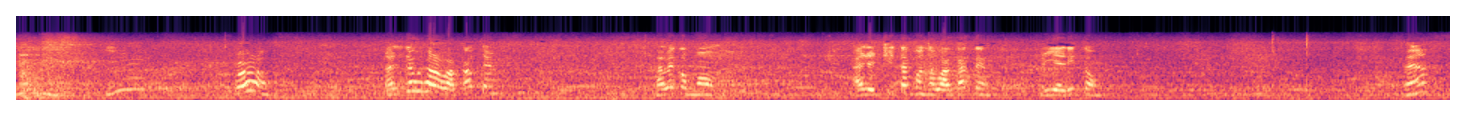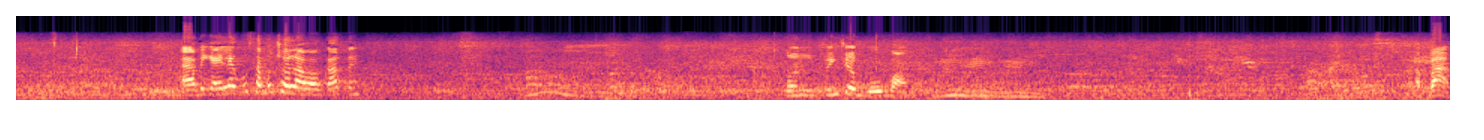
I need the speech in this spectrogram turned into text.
Mmm, mmm. Bueno, ¿a ti te gusta el aguacate? Sabe como a lechita con aguacate y hielito. ¿Eh? A Abigail le gusta mucho el aguacate. Mmm. Con su pinche buba. Mmm. Papá.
